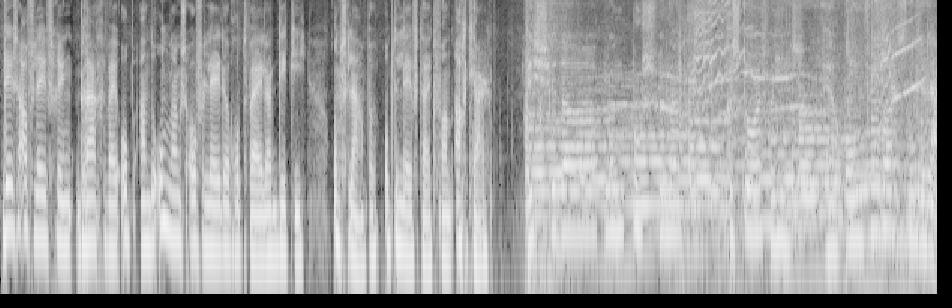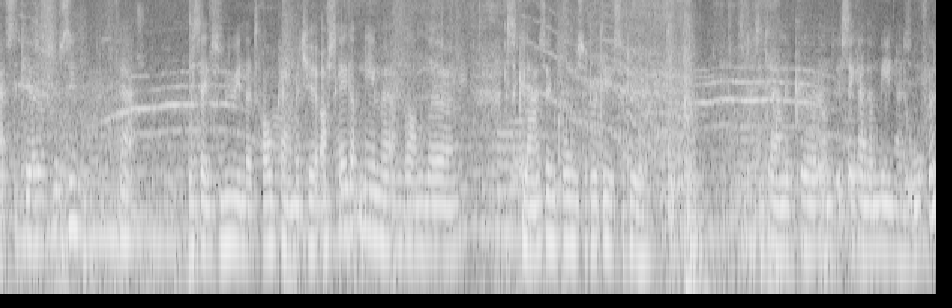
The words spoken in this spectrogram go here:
Deze aflevering dragen wij op aan de onlangs overleden Rotweiler Dickie, ontslapen op de leeftijd van acht jaar. Wist je dat mijn poes vannacht gestorven is? Heel onverwacht. De laatste keer dat ze zien. Ja. Dan zijn ze nu in het rouwkamertje afscheid aan het nemen. En dan, uh, als ze klaar zijn, komen ze door deze deur. Dus dadelijk, uh, zij gaan dan mee naar de oven.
